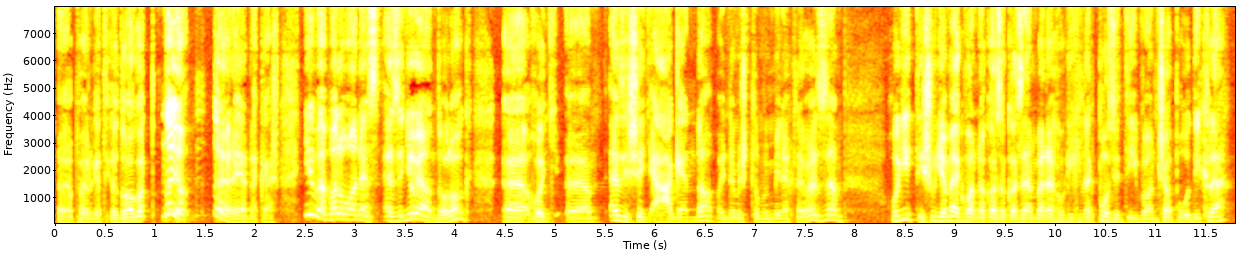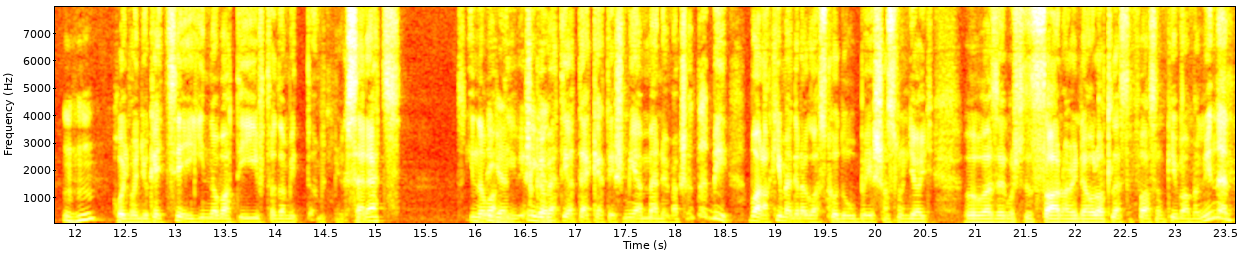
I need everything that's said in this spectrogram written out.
ö, pörgetik a dolgot. Nagyon, nagyon érdekes. Nyilvánvalóan ez, ez egy olyan dolog, hogy ez is egy ágenda, vagy nem is tudom, hogy minek nevezzem, hogy itt is ugye megvannak azok az emberek, akiknek pozitívan csapódik le, uh-huh. hogy mondjuk egy cég innovatív, tudod, amit, amit mondjuk szeretsz, innovatív, Igen, és igen. követi a teket, és milyen menő, meg stb. Valaki meg ragaszkodóbb, és azt mondja, hogy ó, azért most ez szar, mert mindenhol ott lesz, a faszom ki van, meg minden.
